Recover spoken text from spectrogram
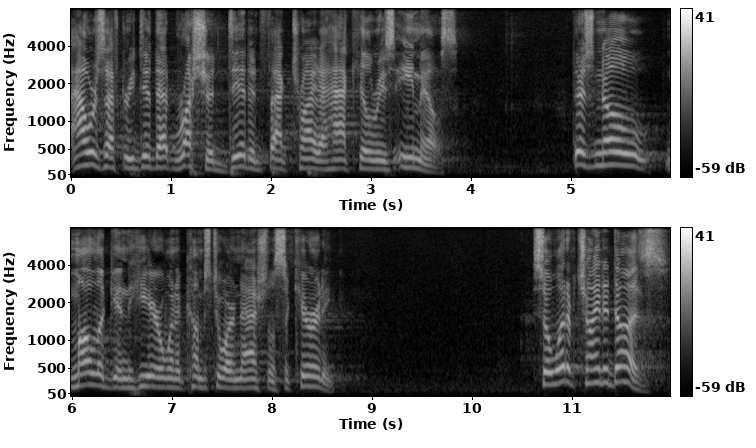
Hours after he did that, Russia did, in fact, try to hack Hillary's emails. There's no mulligan here when it comes to our national security. So, what if China does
